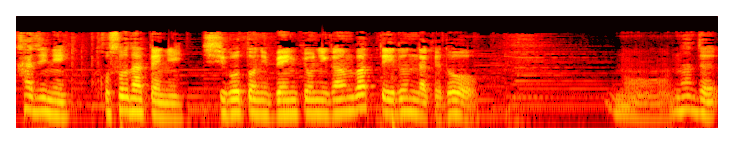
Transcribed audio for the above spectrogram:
家事に子育てに仕事に勉強に頑張っているんだけど、もう、なんで、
